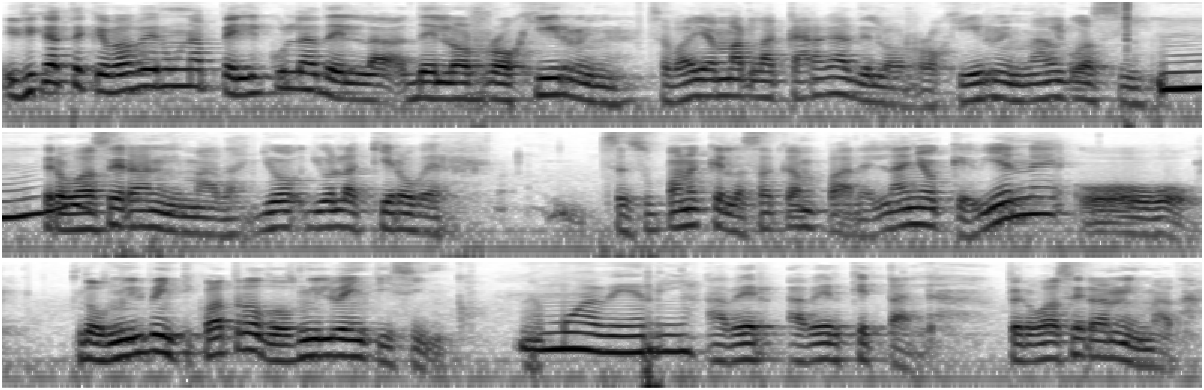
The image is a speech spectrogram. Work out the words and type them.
Y fíjate que va a haber una película de, la, de los Rohirrim. Se va a llamar La carga de los Rohirrim, algo así. Mm. Pero va a ser animada. Yo, yo la quiero ver. Se supone que la sacan para el año que viene o 2024 o 2025. Vamos a verla. A ver, a ver qué tal. Pero va a ser animada.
